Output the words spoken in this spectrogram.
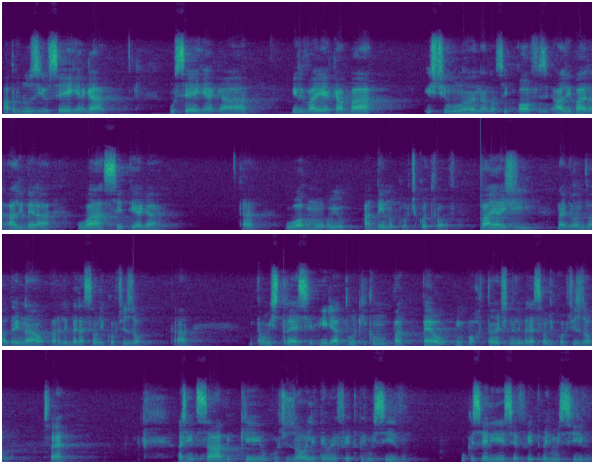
a produzir o CRH. O CRH ele vai acabar estimulando a nossa hipófise a liberar, a liberar o ACTH, tá? o hormônio adenocorticotrófico. Vai agir na glândula adrenal para a liberação de cortisol. Tá? Então o estresse ele atua aqui como um papel importante na liberação de cortisol, certo? A gente sabe que o cortisol ele tem um efeito permissivo. O que seria esse efeito permissivo?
